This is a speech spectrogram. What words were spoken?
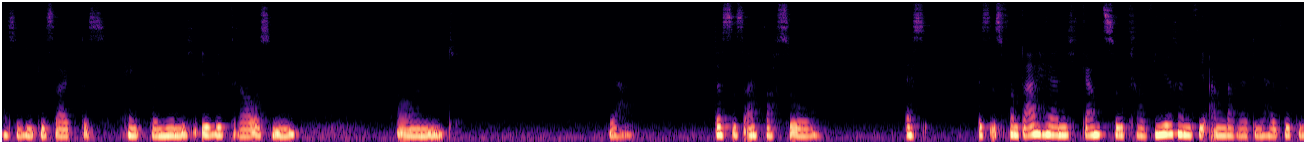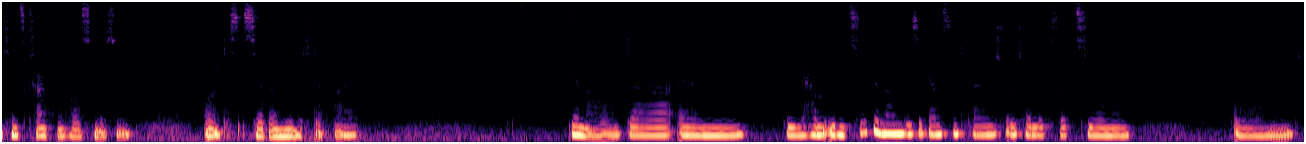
also wie gesagt, das hängt bei mir nicht ewig draußen und ja, das ist einfach so. Es, es ist von daher nicht ganz so gravierend wie andere, die halt wirklich ins Krankenhaus müssen. Und das ist ja bei mir nicht der Fall. Genau, und da, ähm, die haben eben zugenommen, diese ganzen kleinen Schulterluxationen. Und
